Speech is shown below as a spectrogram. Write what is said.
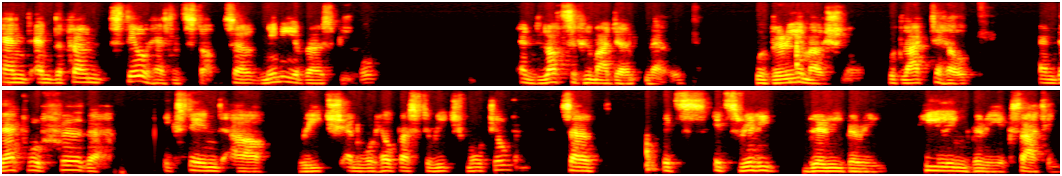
and and the phone still hasn't stopped. So many of those people, and lots of whom I don't know, were very emotional, would like to help, and that will further extend our reach and will help us to reach more children. So it's it's really very very healing, very exciting,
